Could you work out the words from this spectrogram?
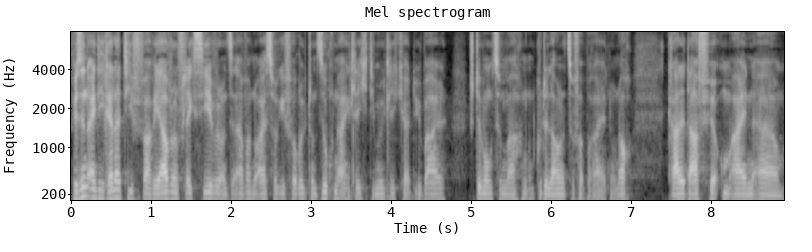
wir sind eigentlich relativ variabel und flexibel und sind einfach nur Eishockey verrückt und suchen eigentlich die Möglichkeit, überall Stimmung zu machen und gute Laune zu verbreiten. Und auch gerade dafür, um ein ähm,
